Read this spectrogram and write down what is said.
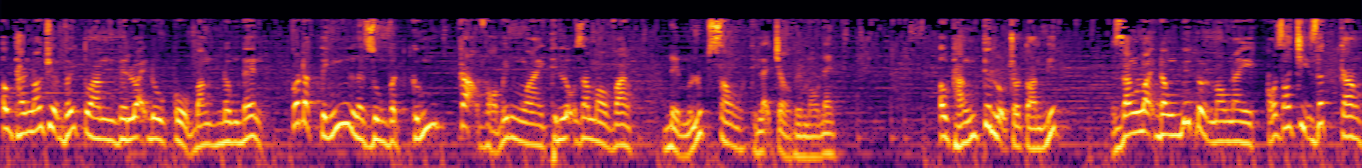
ông Thắng nói chuyện với Toàn về loại đồ cổ bằng đồng đen, có đặc tính là dùng vật cứng cạo vỏ bên ngoài thì lộ ra màu vàng, để một lúc sau thì lại trở về màu đen. Ông Thắng tiết lộ cho Toàn biết rằng loại đồng biết đổi màu này có giá trị rất cao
